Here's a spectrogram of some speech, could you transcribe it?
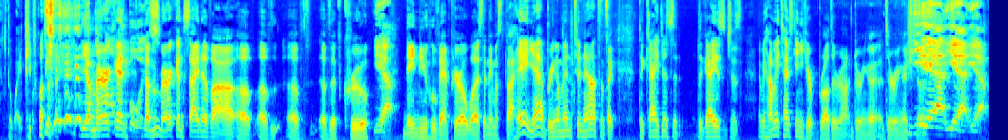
the white people, the American Boys. the American side of uh of of of, of the crew. yeah. They knew who Vampiro was, and they must have thought, "Hey, yeah, bring him in to announce." It's like the guy doesn't. The guy is just. I mean, how many times can you hear brother on during a during a show? Yeah, yeah, yeah.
